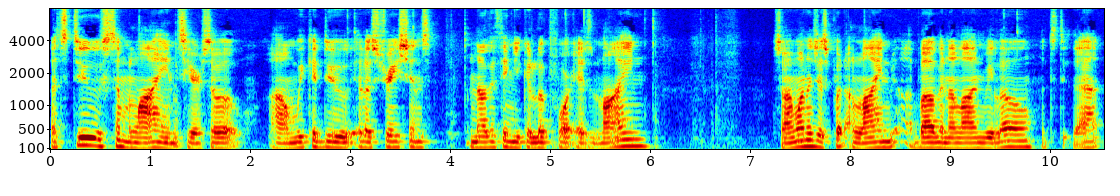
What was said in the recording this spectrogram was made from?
let's do some lines here. So um, we could do illustrations Another thing you could look for is line. So I want to just put a line above and a line below. Let's do that.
